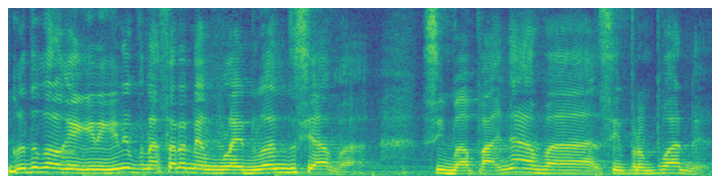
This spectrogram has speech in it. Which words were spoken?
gue tuh kalau kayak gini-gini penasaran yang mulai duluan tuh siapa? Si bapaknya apa si perempuannya?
